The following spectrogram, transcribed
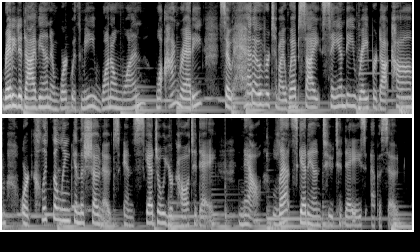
Ready to dive in and work with me one on one? Well, I'm ready. So head over to my website, sandyraper.com, or click the link in the show notes and schedule your call today. Now, let's get into today's episode.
